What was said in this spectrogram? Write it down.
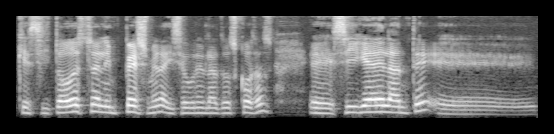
que si todo esto del impeachment, ahí se unen las dos cosas, eh, sigue adelante, eh,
